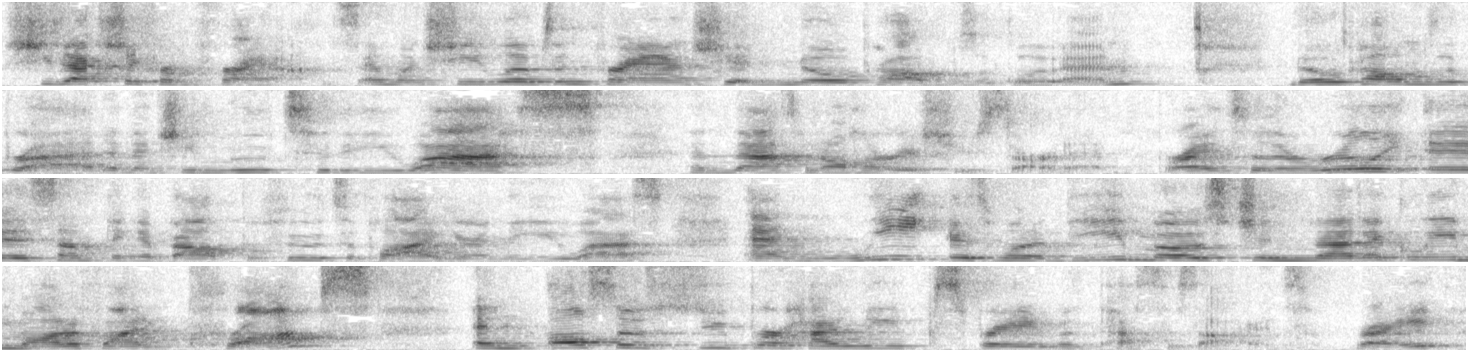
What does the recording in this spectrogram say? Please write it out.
She's actually from France, and when she lived in France, she had no problems with gluten, no problems with bread, and then she moved to the U.S and that's when all her issues started, right? So there really is something about the food supply here in the US, and wheat is one of the most genetically modified crops and also super highly sprayed with pesticides, right?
